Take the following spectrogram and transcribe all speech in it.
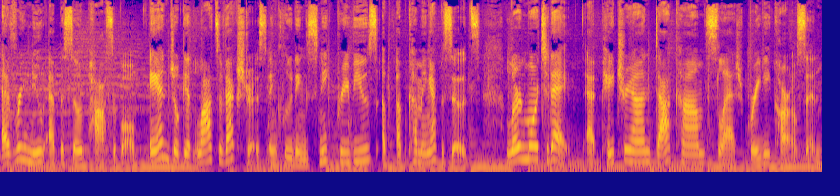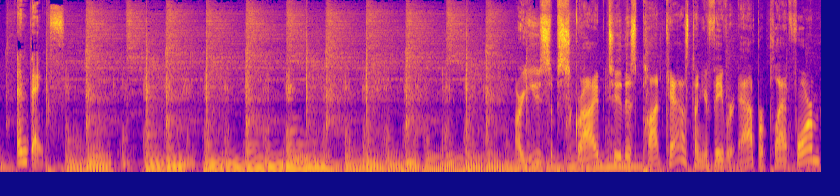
every new episode possible, and you'll get lots of extras, including sneak previews of upcoming episodes. Learn more today at patreon.com slash Brady Carlson. And thanks. Are you subscribed to this podcast on your favorite app or platform?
